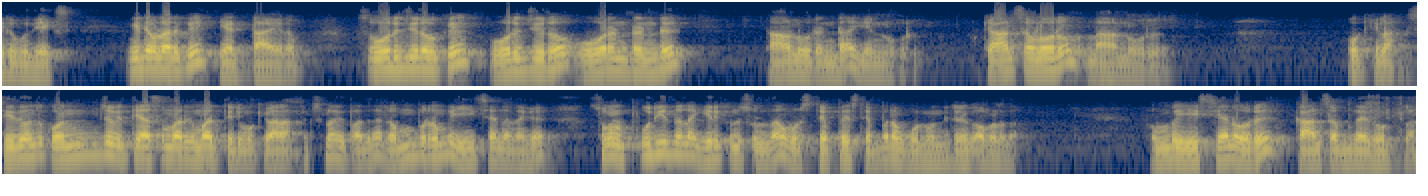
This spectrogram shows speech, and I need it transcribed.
இருபது எக்ஸ் இங்கிட்ட எவ்வளோ இருக்குது எட்டாயிரம். ஸோ ஒரு ஜீரோவுக்கு ஒரு ஜீரோ ஓரன் ரெண்டு நானூறு ரெண்டா எண்ணூறு. ஓகே ஆன்சர் எவ்வளோ வரும்? நானூறு. ஓகேங்களா ஸோ இது வந்து கொஞ்சம் வித்தியாசமாக இருக்க மாதிரி தெரியும். ஓகேவா ஆக்சுவலாக இது பார்த்தீங்கன்னா ரொம்ப ரொம்ப ஈஸியானதாங்க ஸோ உங்களுக்கு புரிதலாக இருக்குன்னு சொல்லி தான் ஒரு ஸ்டெப் பை ஸ்டெப்பை நம்ம கொண்டு வந்துட்டு இருக்கோம். அவ்வளோதான் ரொம்ப ஈஸியான ஒரு கான்செப்ட் தான் இது. ஓகேங்களா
